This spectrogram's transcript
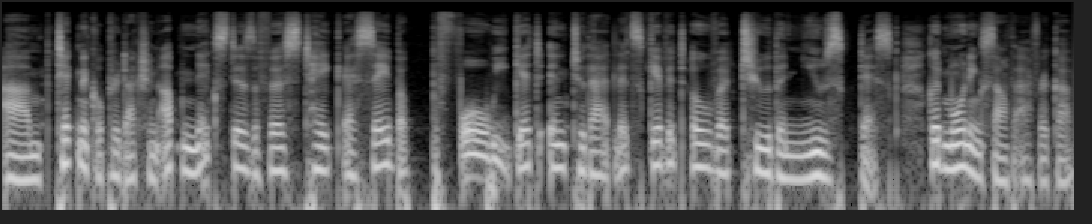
um, technical production. Up next is the first take essay, but before we get into that, let's give it over to the news desk. Good morning, South Africa.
